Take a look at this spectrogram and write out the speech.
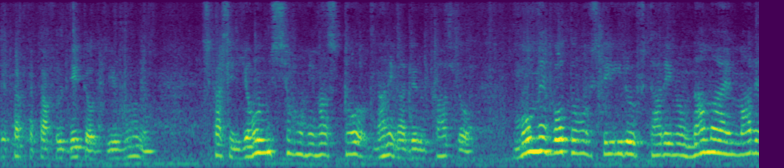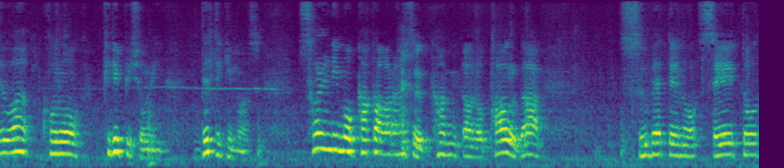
エパフロディトというものしかし4章を見ますと何が出るかと揉め事をしている2人の名前まではこのピリピ書に出てきますそれにもかかわらず神あのパウルが全ての生徒っ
